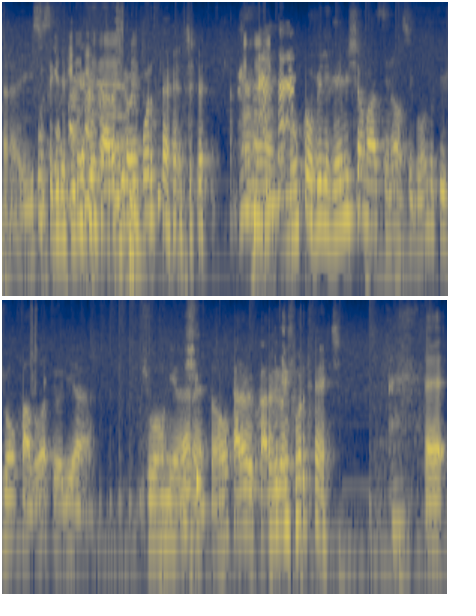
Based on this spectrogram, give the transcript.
É, isso significa que o cara virou importante. Eu nunca ouvi ninguém me chamar assim, não. Segundo o que o João falou, a teoria joãoniana, então o cara, o cara virou importante. É,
